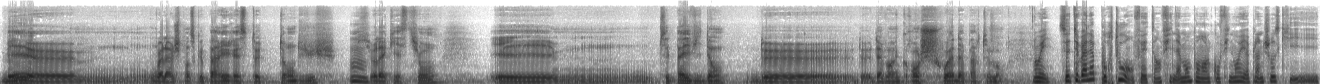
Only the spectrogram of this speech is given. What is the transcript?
mais euh, voilà, je pense que Paris reste tendu mm. sur la question et mm, c'est pas évident de, d'avoir un grand choix d'appartements. Oui, c'était valable pour tout en fait. Hein. Finalement, pendant le confinement, il y a plein de choses qui,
